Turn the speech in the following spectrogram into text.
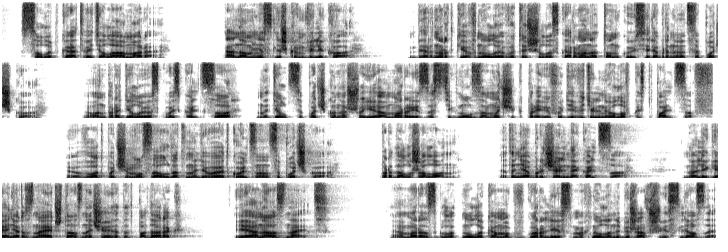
— с улыбкой ответила Амара. Оно мне слишком велико». Бернард кивнул и вытащил из кармана тонкую серебряную цепочку. Он продел её сквозь кольцо, надел цепочку на шею Амара и застегнул замочек, проявив удивительную ловкость пальцев. «Вот почему солдаты надевают кольца на цепочку», — продолжал он. «Это не обручальное кольцо. Но легионер знает, что означает этот подарок, и она знает». Амара сглотнула комок в горле и смахнула набежавшие слезы.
